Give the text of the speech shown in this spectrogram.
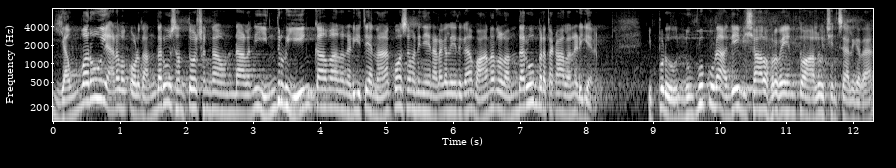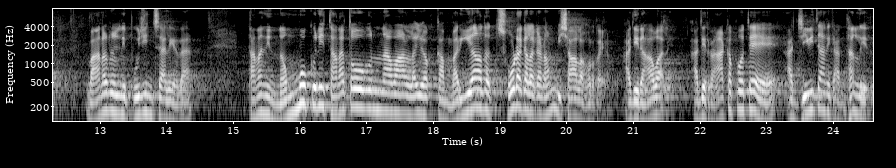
ఎవ్వరూ ఏడవకూడదు. అందరూ సంతోషంగా ఉండాలని ఇంద్రుడు ఏం కావాలని అడిగితే నా కోసమని నేను అడగలేదుగా వానరులు అందరూ బ్రతకాలని అడిగాను. ఇప్పుడు నువ్వు కూడా అదే విశాల హృదయంతో ఆలోచించాలి కదా. వానరుల్ని పూజించాలి కదా. తనని నమ్ముకుని తనతో ఉన్న వాళ్ళ యొక్క మర్యాద చూడగలగడం విశాల హృదయం. అది రావాలి. అది రాకపోతే ఆ జీవితానికి అర్థం లేదు.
